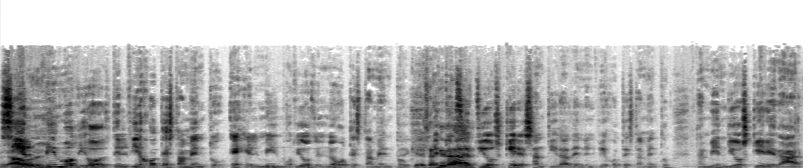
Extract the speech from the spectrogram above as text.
si el mismo Dios del Viejo Testamento es el mismo Dios del Nuevo Testamento, entonces Dios quiere santidad en el Viejo Testamento, también Dios quiere dar,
